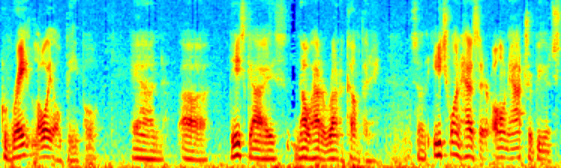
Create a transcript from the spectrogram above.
great loyal people. And uh, these guys know how to run a company. So each one has their own attributes,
